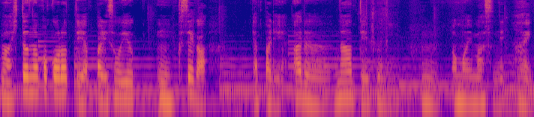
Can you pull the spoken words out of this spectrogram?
まあ人の心ってやっぱりそういう、うん、癖がやっぱりあるなっていうふうに、うん、思いますね。はい。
